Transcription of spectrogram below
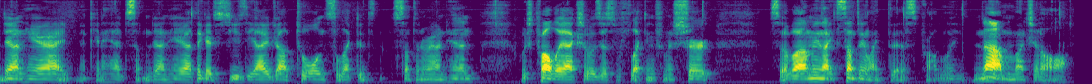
down here, I, I kind of had something down here. I think I just used the eyedrop tool and selected something around him which probably actually was just reflecting from his shirt. So, but I mean, like something like this, probably not much at all.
